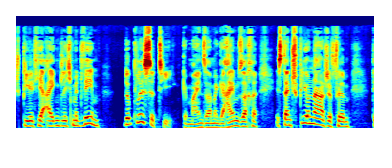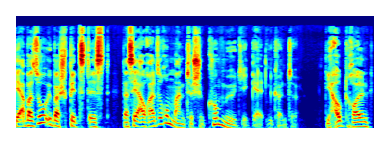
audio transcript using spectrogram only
spielt hier eigentlich mit wem? Duplicity, gemeinsame Geheimsache, ist ein Spionagefilm, der aber so überspitzt ist, dass er auch als romantische Komödie gelten könnte. Die Hauptrollen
